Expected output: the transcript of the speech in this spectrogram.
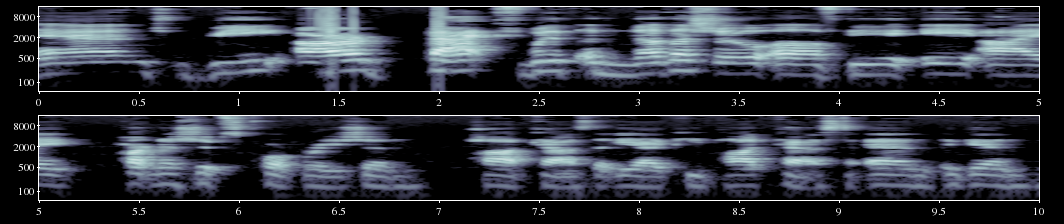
And we are back with another show of the AI Partnerships Corporation podcast, the AIP podcast. And again,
